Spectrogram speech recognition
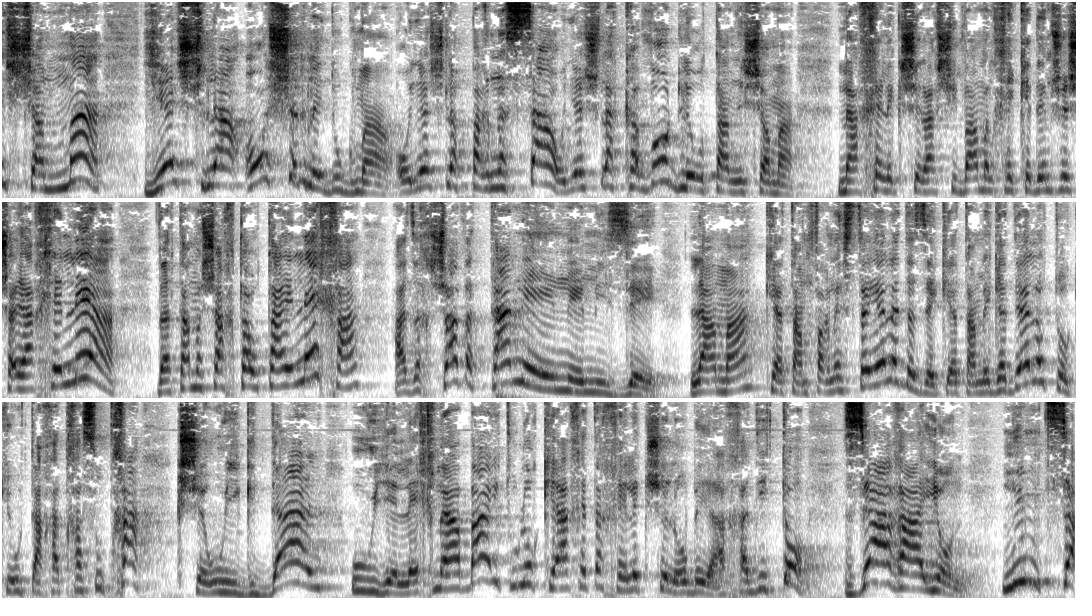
נשמה, יש לה עושר לדוגמה, או יש לה פרנסה, או יש לה כבוד לאותה נשמה, מהחלק של השבעה מלכי קדם ששייך אליה, ואתה משכת אותה אליך, אז עכשיו אתה נהנה מזה. למה? כי אתה מפרנס את הילד הזה, כי אתה מגדל אותו, כי הוא תחת חסותך. כשהוא יגדל, הוא ילך מהבית, הוא לוקח את החלק שלו ביחד איתו. זה הרעיון. נמצא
